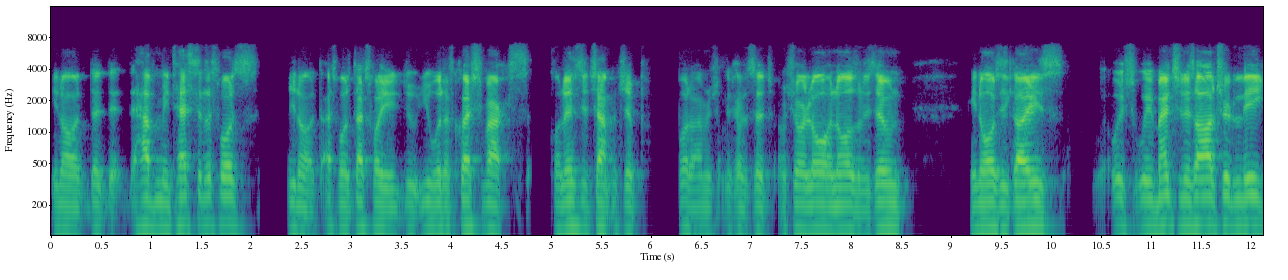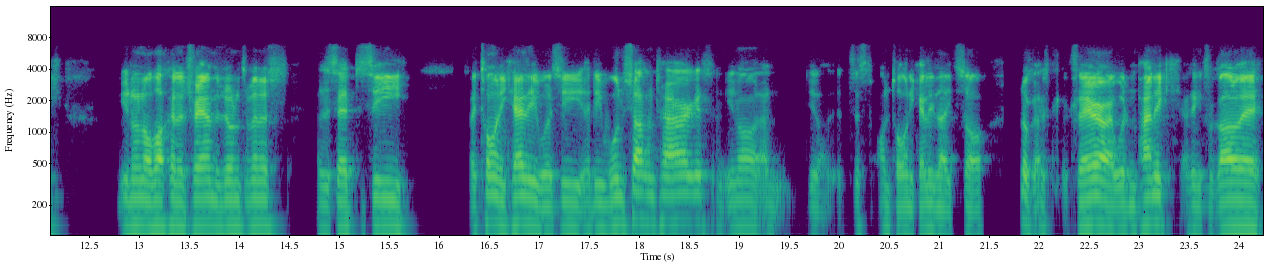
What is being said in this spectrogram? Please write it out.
you know, they, they haven't been tested, I suppose you know, I suppose that's why you you would have question marks going into the championship. But I'm like I said, I'm sure Lohan knows what he's doing. He knows his guys. We've we've mentioned this all through the league. You don't know what kind of training they're doing at the minute. As I said, to see like Tony Kelly was he had he one shot on target, you know, and you know it's just on Tony Kelly like so. Look, Clare, I wouldn't panic. I think for Galway,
